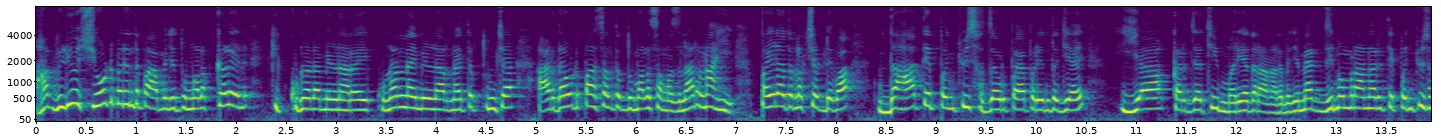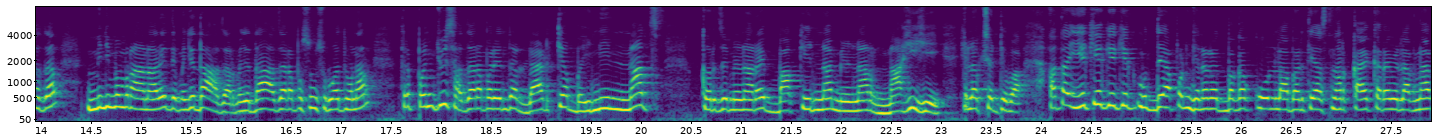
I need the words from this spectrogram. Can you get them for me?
हा व्हिडिओ शेवटपर्यंत पहा. म्हणजे तुम्हाला कळेल की कुणाला मिळणार आहे कुणाला नाही मिळणार नाही तर तुमच्या अर्धावट पासाल तर तुम्हाला समजणार नाही. पहिला तर लक्षात ठेवा दहा ते पंचवीस हजार रुपयापर्यंत जे आहे या कर्जाची मर्यादा राहणार. आहे म्हणजे मॅक्झिमम राहणार आहे ते पंचवीस हजार मिनिमम राहणार आहे ते म्हणजे दहा हजार. म्हणजे दहा हजारापासून सुरुवात होणार. तर पंचवीस हजारापर्यंत लाडक्या बहिणींनाच कर्ज मिळणार आहे बाकींना मिळणार नाही हे हे लक्षात ठेवा. आता एक एक एक एक मुद्दे आपण घेणार आहोत. बघा कोण लाभार्थी असणार काय करावे लागणार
